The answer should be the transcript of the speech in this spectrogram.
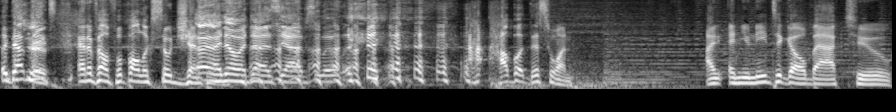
Like that Sure. makes NFL football look so gentle. I know it does. Yeah, absolutely. How about this one? I, and you need to go back to,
